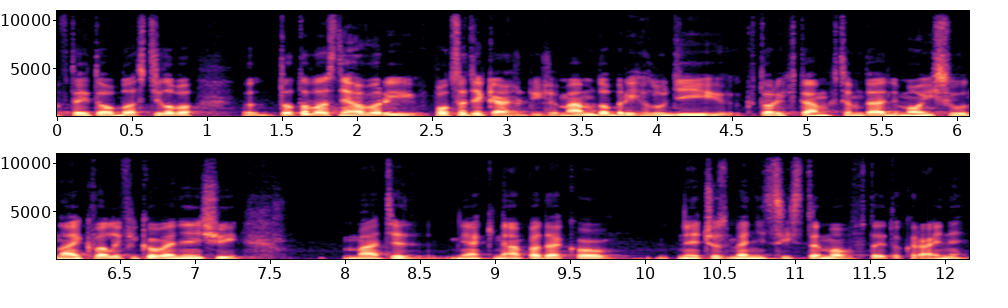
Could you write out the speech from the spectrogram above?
v tejto oblasti, lebo eh, toto vlastne hovorí v podstate každý, že mám dobrých ľudí, ktorých tam chcem dať, moji sú najkvalifikovanejší. Máte nejaký nápad, ako niečo zmeniť systémov v tejto krajine?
